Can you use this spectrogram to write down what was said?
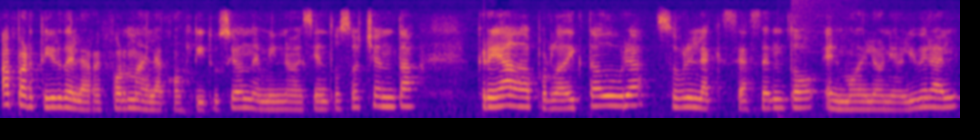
a partir de la reforma de la Constitución de 1980 creada por la dictadura sobre la que se asentó el modelo neoliberal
